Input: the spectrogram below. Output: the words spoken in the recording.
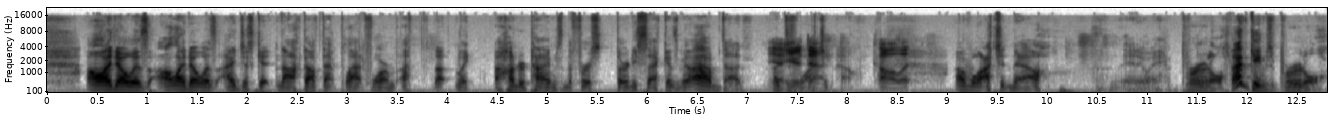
all I know is all I know is I just get knocked off that platform uh, uh, like a hundred times in the first thirty seconds. But I'm done. Yeah, I'm just you're watching done. now. Call it. I'm watching now. Anyway, brutal. That game's brutal.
